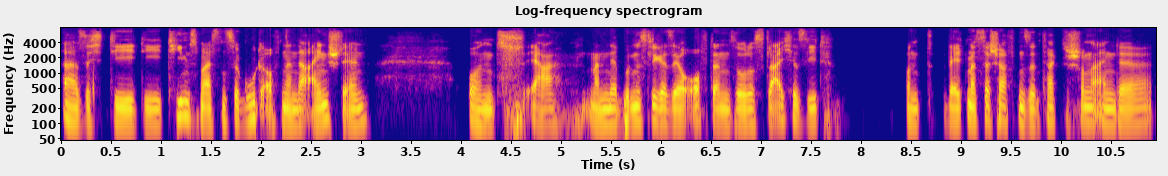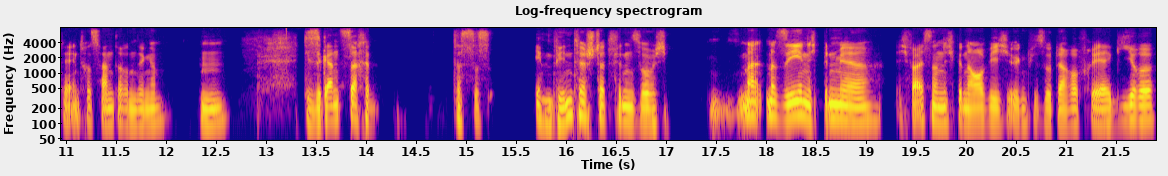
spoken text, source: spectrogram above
äh, sich die, die Teams meistens so gut aufeinander einstellen. und ja, man in der Bundesliga sehr oft dann so das Gleiche sieht. Und Weltmeisterschaften sind taktisch schon ein der, der interessanteren Dinge. Hm. Diese ganze Sache, dass das im Winter stattfinden, so ich mal, mal sehen, ich bin mir, ich weiß noch nicht genau, wie ich irgendwie so darauf reagiere.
